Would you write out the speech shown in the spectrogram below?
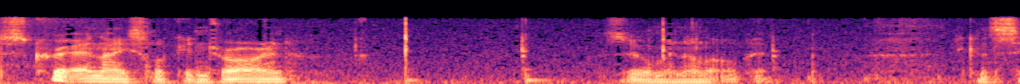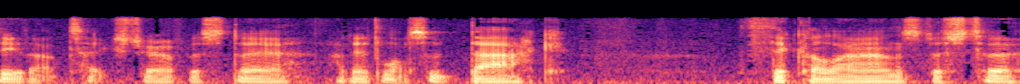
just create a nice looking drawing. Zoom in a little bit. You can see that texture of the stair. I did lots of dark thicker lines just to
